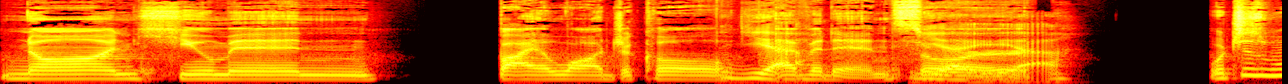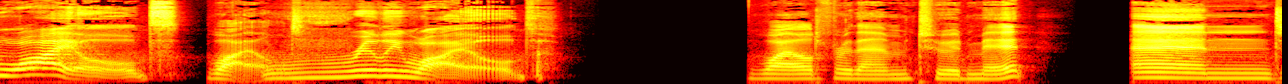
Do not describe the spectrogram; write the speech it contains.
non-human biological Yeah. evidence Yeah, or yeah. which is wild Wild. really wild Wild for them to admit. And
